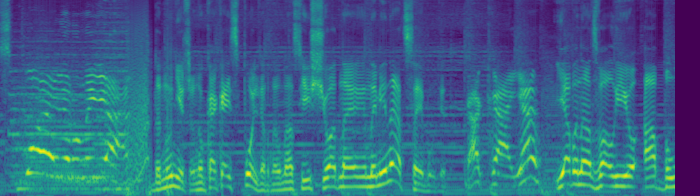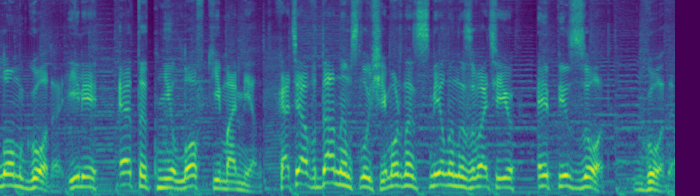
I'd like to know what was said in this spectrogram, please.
Спойлерная! Да ну нет же, ну какая спойлерная, у нас еще одна номинация будет. Какая? Я бы назвал ее «Облом года» или «Этот неловкий момент». Хотя в данном случае можно смело называть ее «Эпизод года».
